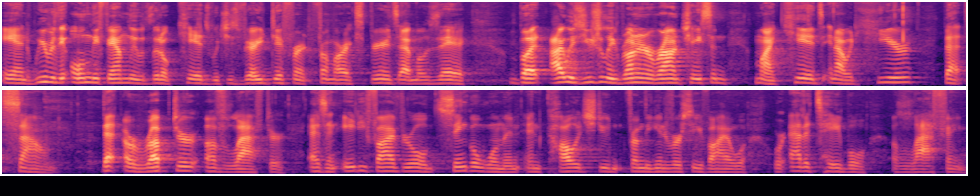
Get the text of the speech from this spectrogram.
And we were the only family with little kids, which is very different from our experience at Mosaic. But I was usually running around chasing my kids, and I would hear that sound, that eruptor of laughter, as an 85 year old single woman and college student from the University of Iowa were at a table laughing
